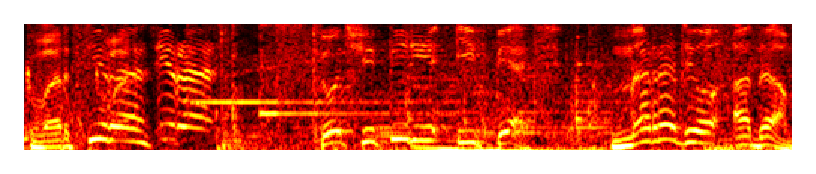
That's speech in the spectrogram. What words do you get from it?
Квартира 104 и 5 на радио Адам.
